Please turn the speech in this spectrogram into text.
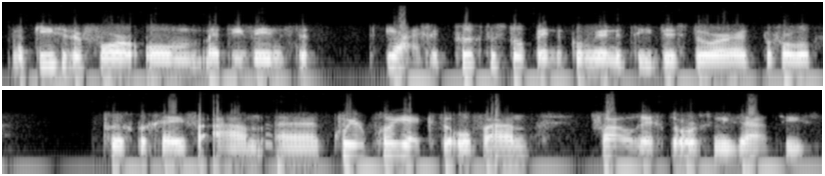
We kiezen ervoor om met die winst het ja, eigenlijk terug te stoppen in de community. Dus door het bijvoorbeeld terug te geven aan uh, queer projecten of aan vrouwenrechtenorganisaties.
